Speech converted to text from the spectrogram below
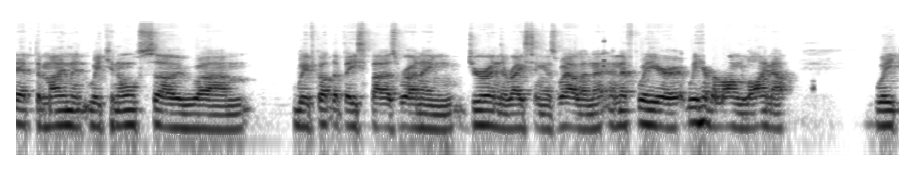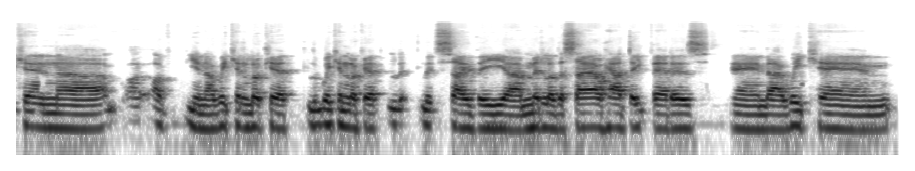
at the moment, we can also um, we've got the V spars running during the racing as well. And and if we are we have a long lineup, we can uh, you know we can look at we can look at let's say the uh, middle of the sail, how deep that is, and uh, we can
